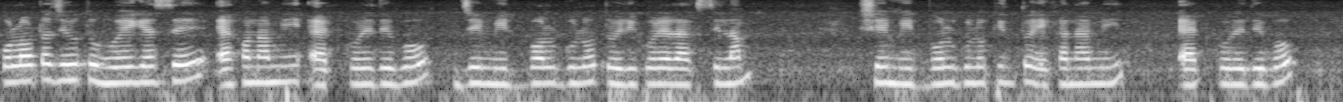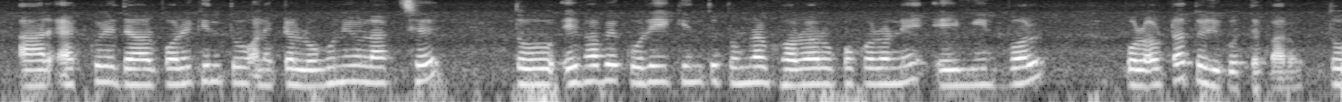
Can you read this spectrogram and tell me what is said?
পোলাওটা যেহেতু হয়ে গেছে, এখন আমি অ্যাড করে দেব যে মিট বলগুলো তৈরি করে রাখছিলাম। সেই মিট বলগুলো কিন্তু এখানে আমি অ্যাড করে দেব। আর অ্যাড করে দেওয়ার পরে কিন্তু অনেকটা লোভনীয় লাগছে। তো এভাবে করেই কিন্তু তোমরা ঘরোয়ার উপকরণে এই মিট বল পোলাওটা তৈরি করতে পারো। তো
